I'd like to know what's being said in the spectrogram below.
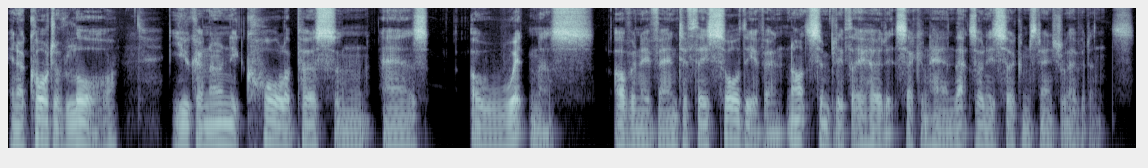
In a court of law, you can only call a person as a witness of an event if they saw the event, not simply if they heard it secondhand. That's only circumstantial evidence.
